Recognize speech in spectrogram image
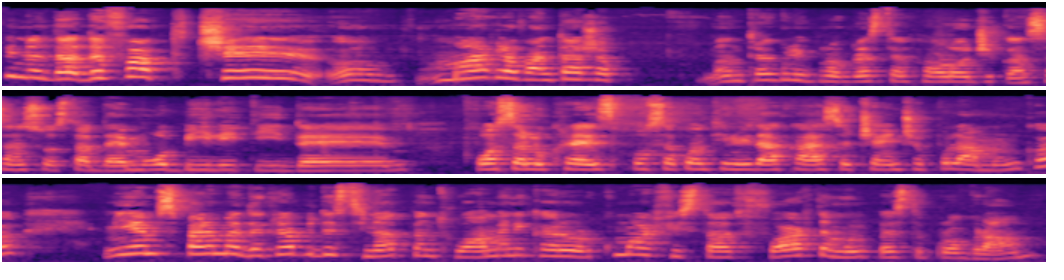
Bine, dar de fapt, ce uh, mare avantaj a întregului progres tehnologic în sensul ăsta de mobility, de poți să lucrezi, poți să continui de acasă ce ai început la muncă, mie îmi se pare mai degrabă destinat pentru oamenii care oricum ar fi stat foarte mult peste program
